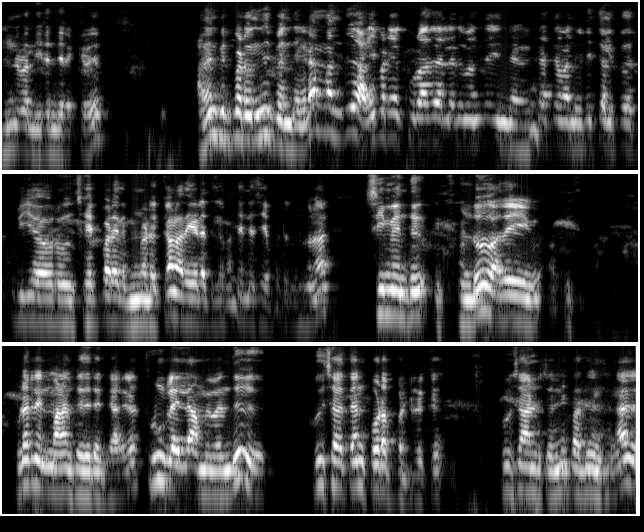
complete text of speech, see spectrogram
முன்னர் வந்து இருந்திருக்குது. அதன் பிற்பாடு வந்து இப்போ இந்த இடம் வந்து அலைபடையக்கூடாது அல்லது வந்து இந்த இடத்தை வந்து இடித்தளிப்பதற்குரிய ஒரு செயற்பாடுகளை முன்னெடுக்காமல் அதே இடத்துல வந்து என்ன செய்யப்பட்டிருக்குன்னா சீமேந்து கொண்டு அதை புனர் நிர்மாணம் செய்திருக்கிறார்கள். தூண்கள் எல்லாமே வந்து புதுசாகத்தான் போடப்பட்டிருக்கு. புதுசான்னு சொல்லி பார்த்தீங்கன்னு சொன்னால்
